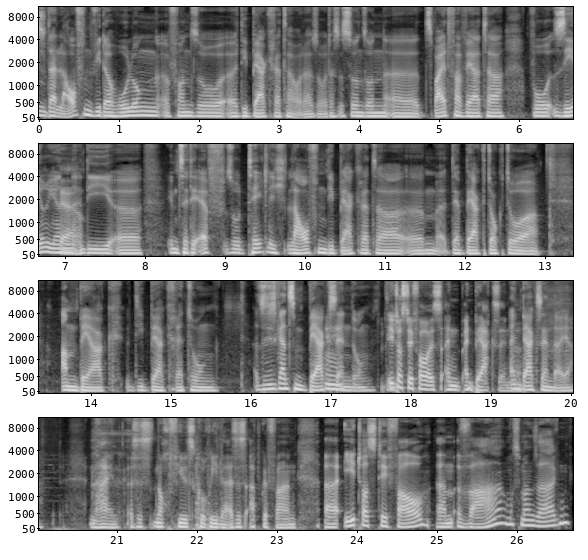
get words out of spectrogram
war's? da laufen Wiederholungen äh, von so äh, die Bergretter oder so. Das ist so, ein- so ein äh, Zweitverwerter, wo Serien, Ja. die äh, im ZDF so täglich laufen, die Bergretter, ähm, der Bergdoktor, am Berg, die Bergrettung. Also diese ganzen Bergsendungen. Die, Ethos TV ist ein, ein Bergsender. ein Bergsender, ja. Nein, es ist noch viel skurriler, es ist abgefahren. Äh, Ethos TV ähm, war, muss man sagen,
